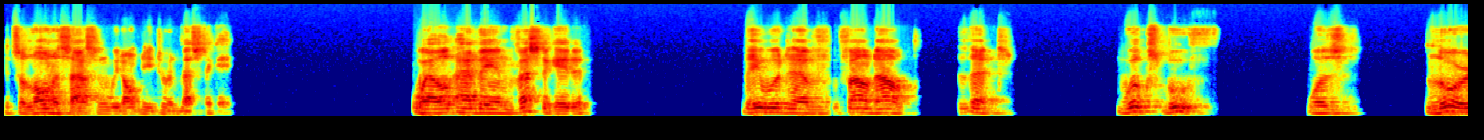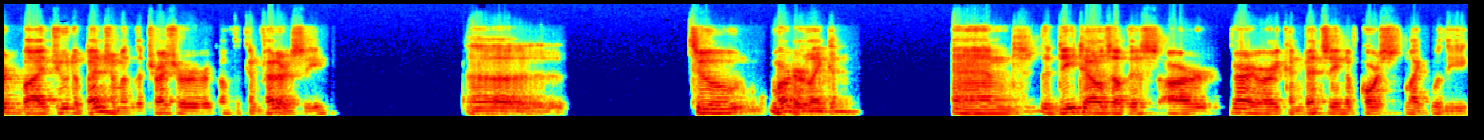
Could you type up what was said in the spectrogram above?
it's a lone assassin. We don't need to investigate. Well, had they investigated, they would have found out that Wilkes Booth was lured by Judah Benjamin, the treasurer of the Confederacy, uh, to murder Lincoln. And the details of this are very, very convincing. Of course, like with the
